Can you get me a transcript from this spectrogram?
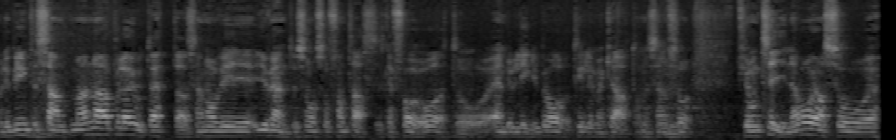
Och det blir intressant med Napoli har gjort detta. Sen har vi Juventus som var så fantastiska förra året och ändå ligger bra till i Markaton. Och sen mm. så Fiorentina var ju alltså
